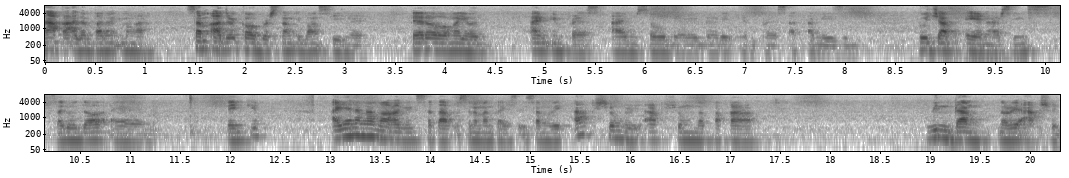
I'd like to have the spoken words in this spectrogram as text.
nakakaalam pa ng mga some other covers ng ibang singer. Pero ngayon I'm impressed. I'm so very very impressed at amazing. Good job ANR Sings. Saludo and thank you. Ayan na nga mga kagags natapos na naman tayo sa isang reaction. Reaction napaka windang na reaction,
